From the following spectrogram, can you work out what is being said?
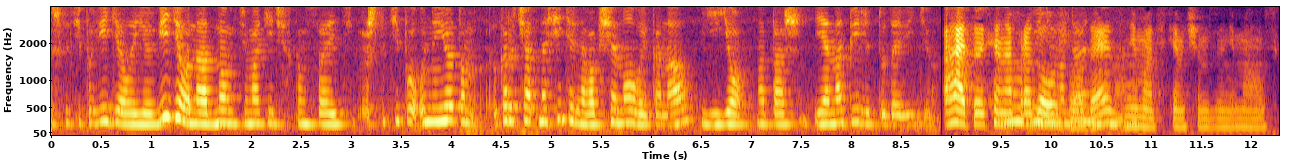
что типа видела ее видео на одном тематическом сайте, что типа у нее там, короче, относительно вообще новый канал, ее, Наташи, и она пилит туда видео. А, то есть она ну, продолжила, видимо, да, да заниматься тем, чем занималась?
